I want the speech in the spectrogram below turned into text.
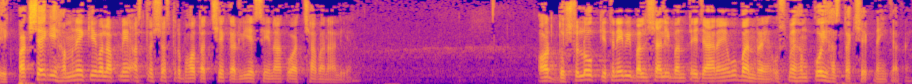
एक पक्ष है कि हमने केवल अपने अस्त्र शस्त्र बहुत अच्छे कर लिए, सेना को अच्छा बना लिया। और दुष्ट लोग कितने भी बलशाली बनते जा रहे हैं, वो बन रहे हैं। उसमें हम कोई हस्तक्षेप नहीं कर रहे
